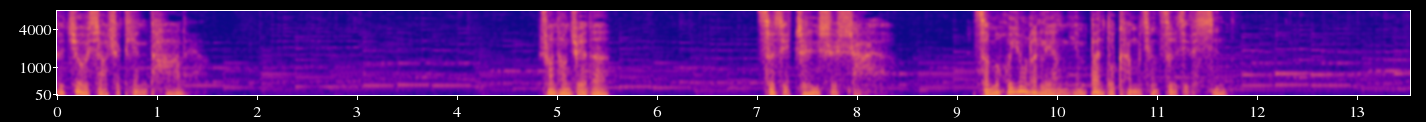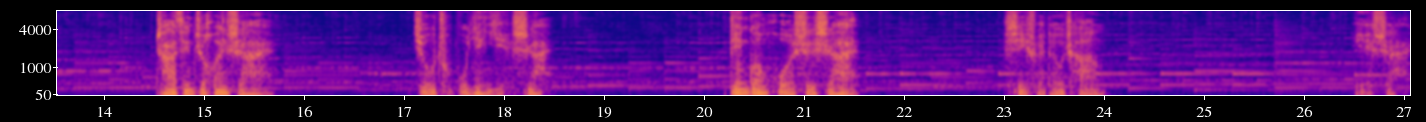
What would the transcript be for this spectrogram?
那就像是天塌了呀。双糖觉得自己真是傻呀。怎么会用了两年半都看不清自己的心呢？乍见之欢是爱，久处不厌也是爱；电光火石是爱，细水流长也是爱；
